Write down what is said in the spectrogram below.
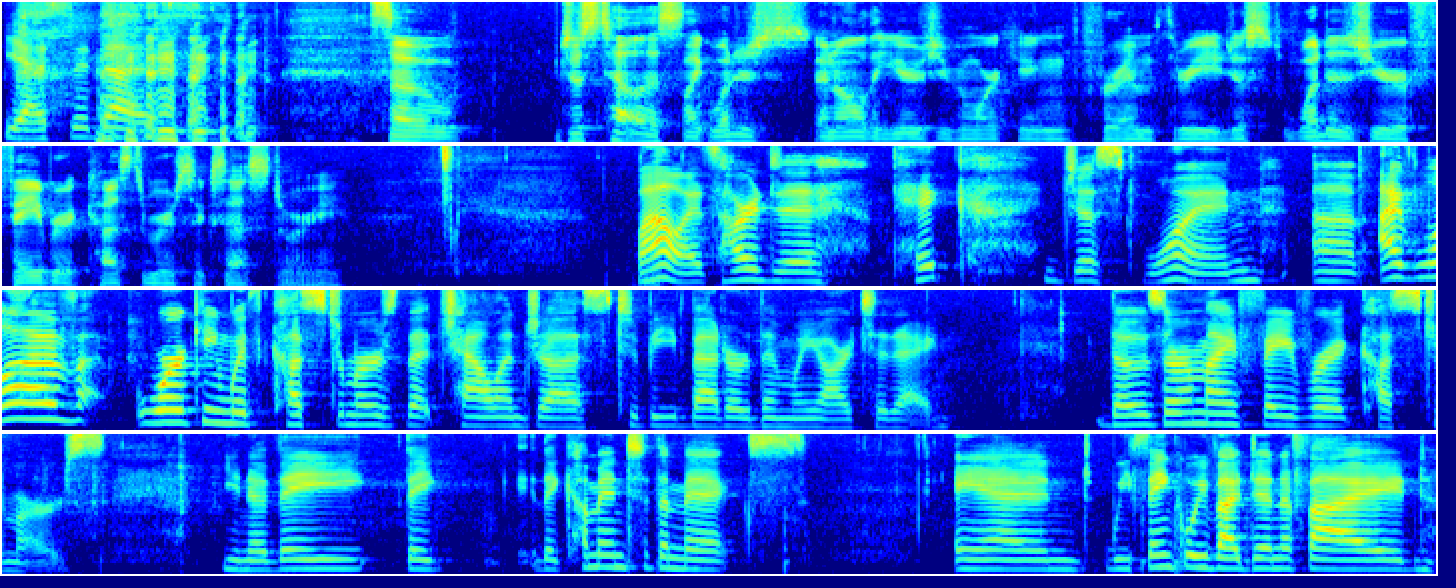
Yes, it does. so just tell us like what is in all the years you've been working for M3 just what is your favorite customer success story? Wow it's hard to pick just one. Um, I love working with customers that challenge us to be better than we are today. Those are my favorite customers. You know they they they come into the mix and we think we've identified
